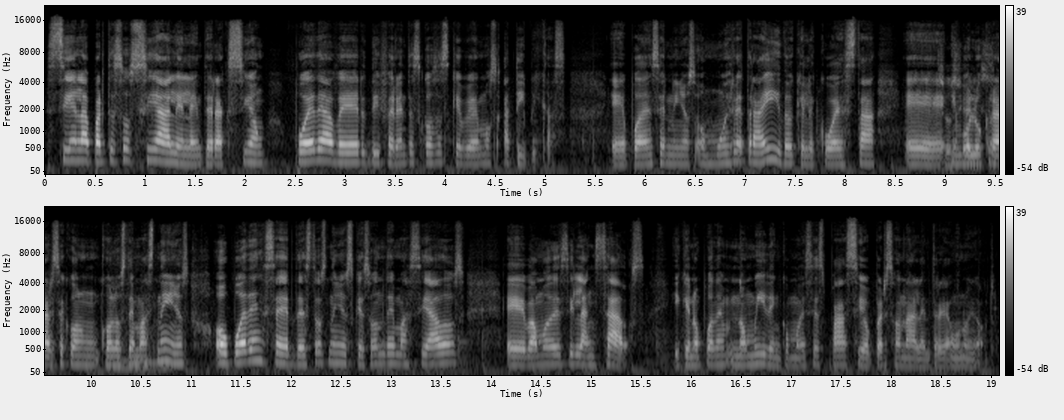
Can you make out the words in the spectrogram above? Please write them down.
sí en la parte social, en la interacción, puede haber diferentes cosas que vemos atípicas. Eh, pueden ser niños o muy retraídos, que le cuesta eh, involucrarse con, los demás niños, o pueden ser de estos niños que son demasiados, vamos a decir, lanzados y que no pueden, no miden como ese espacio personal entre uno y otro.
